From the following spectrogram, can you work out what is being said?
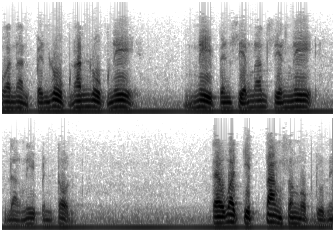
ว่านั่นเป็นรูปนั้นรูปนี้ นี่เป็นเสียงนั้นเสียงนี้ ดังนี้เป็นต้น แต่ว่าจิตตั้งสงบอยู่ใน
